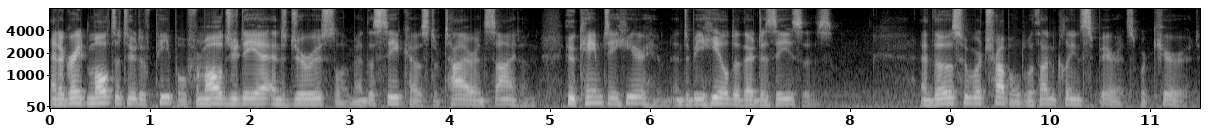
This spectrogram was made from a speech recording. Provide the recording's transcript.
and a great multitude of people from all Judea and Jerusalem, and the sea coast of Tyre and Sidon, who came to hear him, and to be healed of their diseases. And those who were troubled with unclean spirits were cured.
